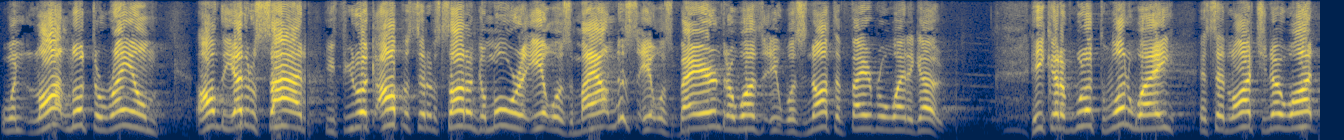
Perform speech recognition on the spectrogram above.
when Lot looked around on the other side, if you look opposite of Sodom and Gomorrah, it was mountainous, it was barren, there was, it was not the favorable way to go. He could have looked one way and said, Lot, you know what?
